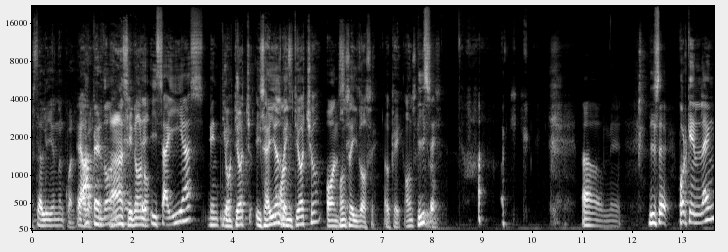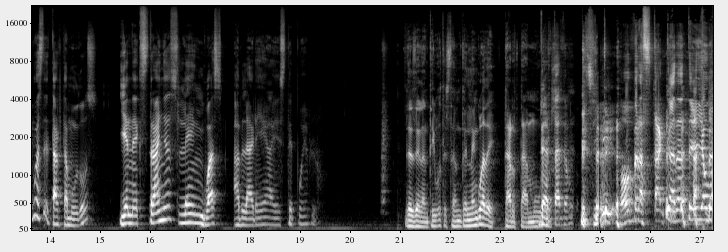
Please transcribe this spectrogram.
¿Está leyendo en cuál? ah, perdón. Ah, sí, eh, no, eh, no. Isaías 28. 28. Isaías Once. 28, Once. 11 y 12. Ok, 11 y Dice. 12. Oh, man. Dice, porque en lenguas de tartamudos y en extrañas lenguas hablaré a este pueblo. desde el Antiguo Testamento en lengua de tartamudos. Tartamudo. Sí. Obra hasta karate yo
